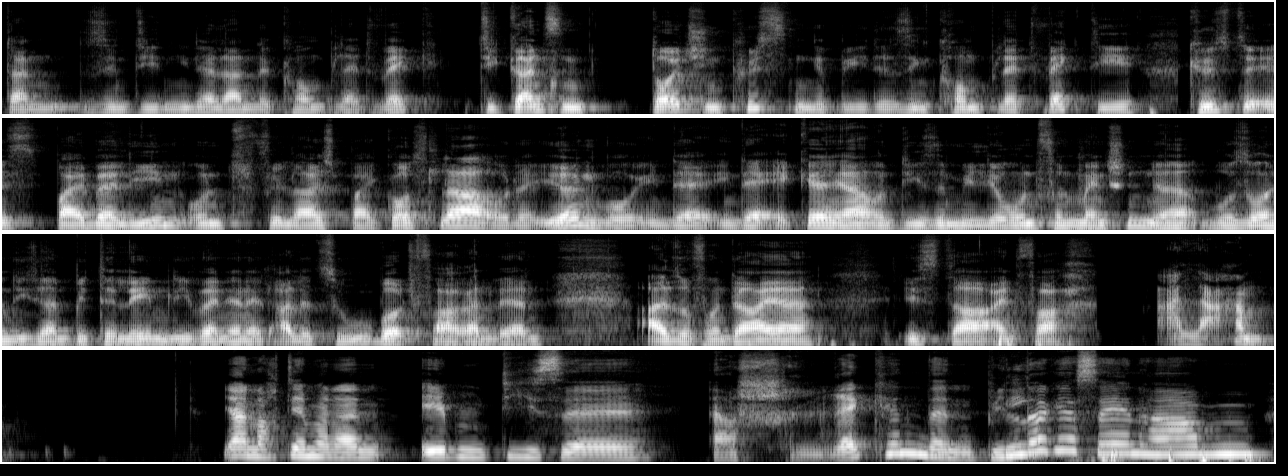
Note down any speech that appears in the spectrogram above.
dann sind die Niederlande komplett weg. Die ganzen deutschen Küstengebiete sind komplett weg. Die Küste ist bei Berlin und vielleicht bei Goslar oder irgendwo in der, in der Ecke, ja, und diese Millionen von Menschen, ja, wo sollen die dann bitte leben? Die werden ja nicht alle zu U-Boot-Fahrern werden. Also von daher ist da einfach Alarm. Ja, nachdem wir dann eben diese erschreckenden Bilder gesehen haben,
